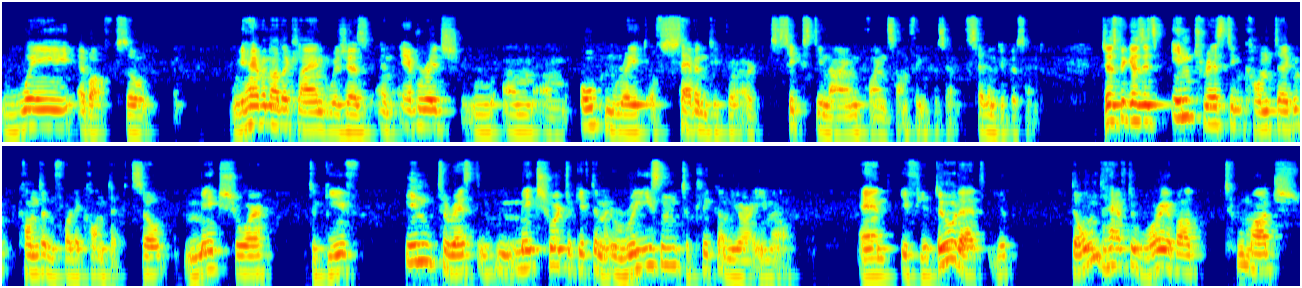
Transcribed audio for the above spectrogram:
way above. So we have another client which has an average um, um, open rate of 70 or 69 point something percent, 70 percent. Just because it's interesting content, content for the contact. So make sure to give interest, make sure to give them a reason to click on your email. And if you do that, you don't have to worry about too much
